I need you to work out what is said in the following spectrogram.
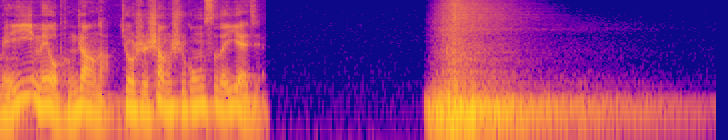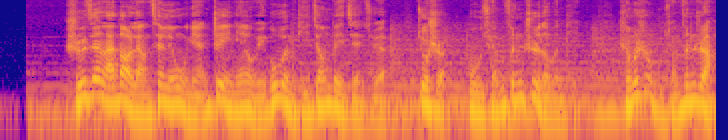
唯一没有膨胀的就是上市公司的业绩。时间来到两千零五年，这一年有一个问题将被解决，就是股权分置的问题。什么是股权分置啊？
